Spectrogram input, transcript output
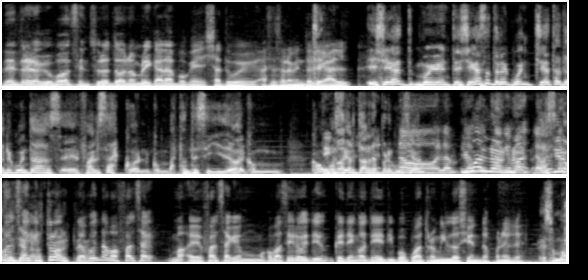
dentro de lo que puedo, censuro todo nombre y cara porque ya tuve asesoramiento legal. Y llegaste, muy bien, te llegas a tener, cuen- llegaste a tener cuentas eh, falsas con, con bastante seguidor, con, con Tengo- cierta repercusión. No, la- Igual no, más- así cuenta no funcionan que- los trolls. La cuenta más falsa, eh, falsa que con más seguidores que tengo, que tengo tiene tipo 4200, ponele. es un Es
